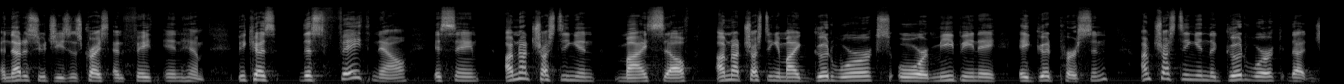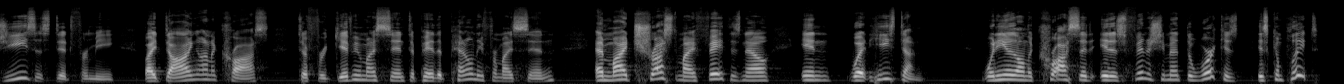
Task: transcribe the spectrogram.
and that is through Jesus Christ and faith in Him. Because this faith now is saying, I'm not trusting in myself, I'm not trusting in my good works or me being a, a good person. I'm trusting in the good work that Jesus did for me by dying on a cross to forgive me my sin, to pay the penalty for my sin. And my trust, my faith is now in what He's done. When He on the cross said, It is finished, He meant the work is, is complete.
